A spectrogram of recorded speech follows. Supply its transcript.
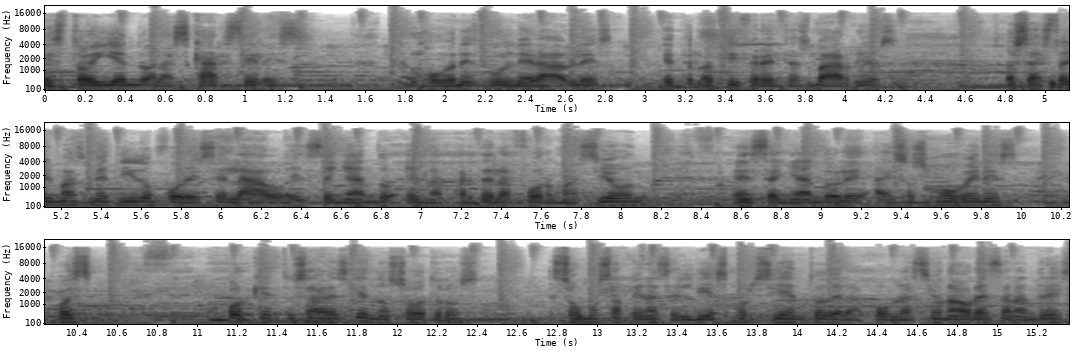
Estoy yendo a las cárceles, los jóvenes vulnerables entre los diferentes barrios. O sea, estoy más metido por ese lado, enseñando en la parte de la formación, enseñándole a esos jóvenes, pues porque tú sabes que nosotros somos apenas el 10% de la población ahora en San Andrés.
